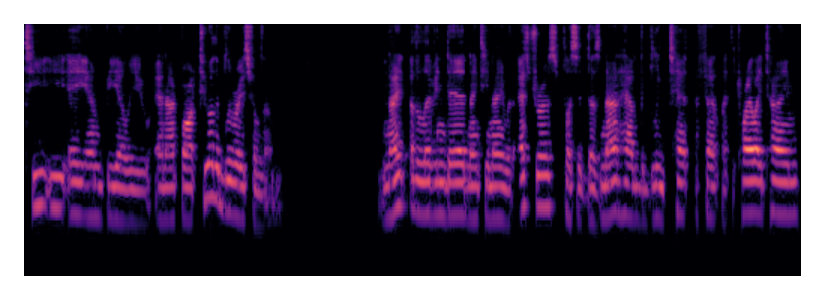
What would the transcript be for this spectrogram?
T-E-A-M-B-L-U, and I bought two other Blu-rays from them. Night of the Living Dead 1990 with extras, plus it does not have the blue tent effect like the Twilight Time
